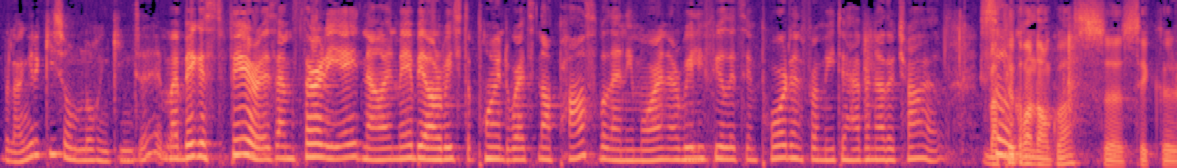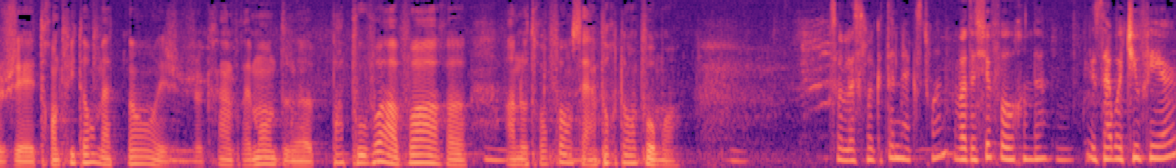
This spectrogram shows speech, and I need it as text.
belangrijk is om nog een kind te hebben. My biggest fear is I'm 38 now and maybe I'll reach the point where it's not possible anymore and I really feel it's important for me to have another child. Ma So- plus grande angoisse, euh, c'est que j'ai 38 ans maintenant et je, je crains vraiment de ne pas pouvoir avoir euh, un autre enfant. C'est important pour moi. So let's look at the next one. Wat is je volgende? Is that what you fear?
